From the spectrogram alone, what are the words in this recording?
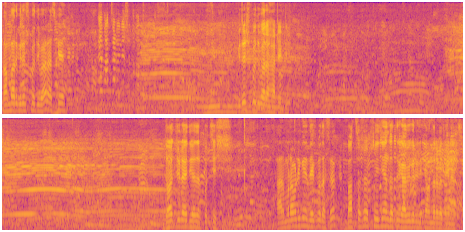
সোমবার বৃহস্পতিবার, আজকে বৃহস্পতিবার হাট এটি। দশ জুলাই দুই হাজার পঁচিশ। আর মোটামুটি কিন্তু দেখব দর্শক। বাচ্চা সব ফ্রিজিয়ান জাতের গাভিগুলি আমাদের বেঁধে কিনে আছে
